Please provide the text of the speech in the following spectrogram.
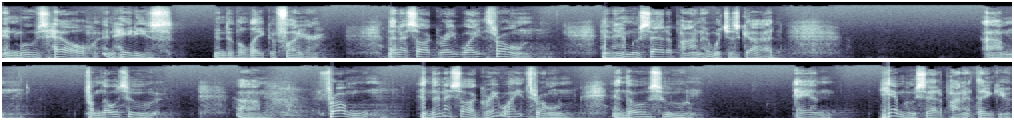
and moves hell and Hades into the lake of fire. Then I saw a great white throne, and him who sat upon it, which is God. Um, from those who, um, from, and then I saw a great white throne, and those who, and him who sat upon it, thank you.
